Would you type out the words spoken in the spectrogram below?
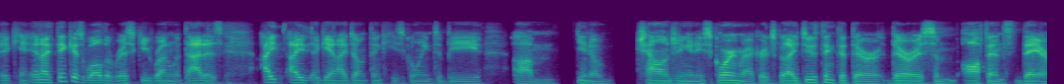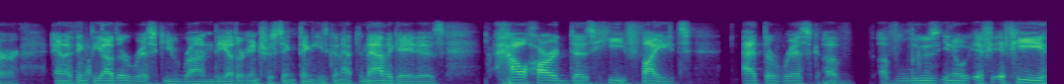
It can, and I think as well the risk you run with that is, I, I again, I don't think he's going to be, um, you know, challenging any scoring records, but I do think that there there is some offense there, and I think yep. the other risk you run, the other interesting thing he's going to have to navigate is how hard does he fight at the risk of of lose, you know, if if he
